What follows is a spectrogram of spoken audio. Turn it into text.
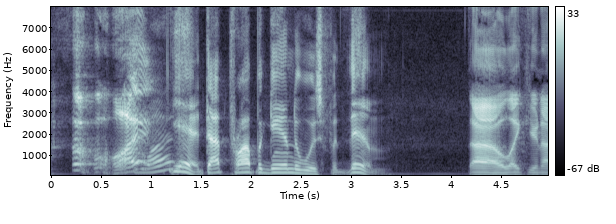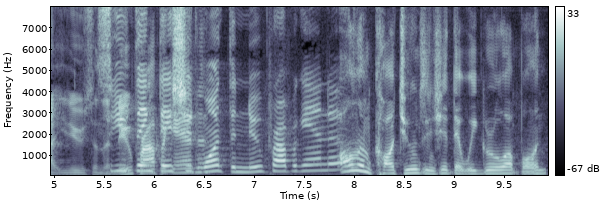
what? What? Yeah, that propaganda was for them. Oh, like you're not using the So new you think propaganda? they should want the new propaganda? All them cartoons and shit that we grew up on,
